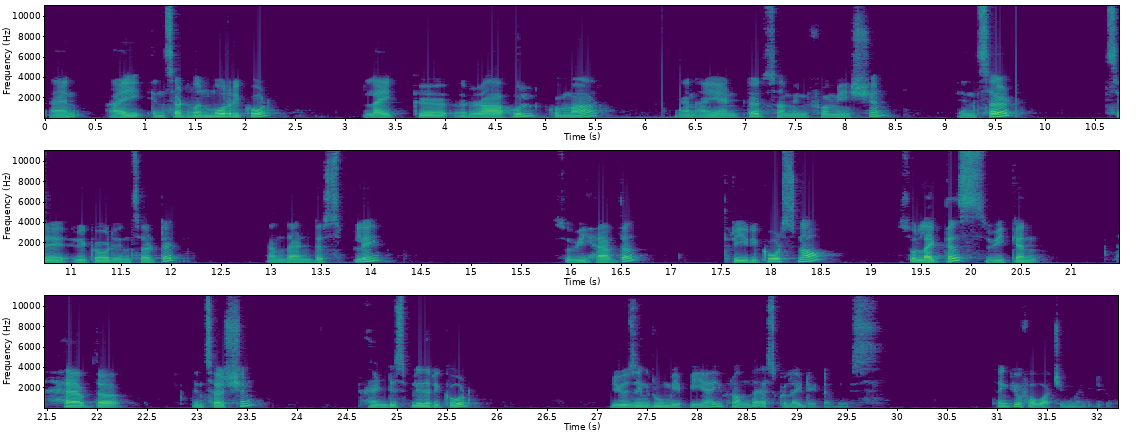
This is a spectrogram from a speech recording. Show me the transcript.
And I insert one more record like uh, Rahul Kumar and I enter some information. Insert say record inserted and then display. So we have the three records now so, like this we can have the insertion and display the record using room API from the SQLite database. Thank you for watching my video.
